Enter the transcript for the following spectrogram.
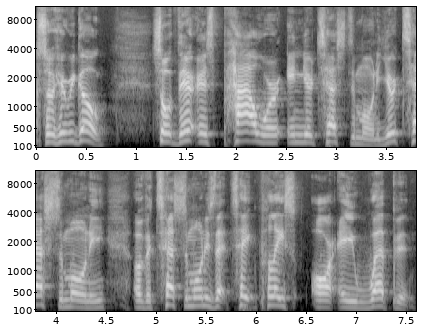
So here we go. So there is power in your testimony. Your testimony of the testimonies that take place are a weapon.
